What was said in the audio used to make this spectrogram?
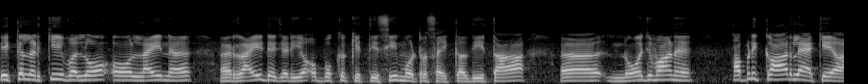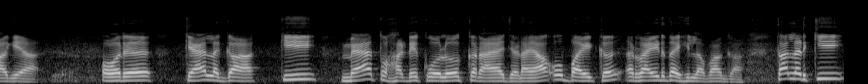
ਇੱਕ ਲੜਕੀ ਵੱਲੋਂ ਆਨਲਾਈਨ ਰਾਈਡ ਜਿਹੜੀ ਆ, ਉਹ ਬੁੱਕ ਕੀਤੀ ਸੀ ਮੋਟਰਸਾਈਕਲ ਦੀ। ਤਾਂ ਨੌਜਵਾਨ ਆਪਣੀ ਕਾਰ ਲੈ ਕੇ ਆ ਗਿਆ। ਔਰ ਕਹਿ ਲੱਗਾ ਕਿ ਮੈਂ ਤੁਹਾਡੇ ਕੋਲੋਂ ਕਿਰਾਇਆ ਜਿਹੜਾ ਆ, ਉਹ ਬਾਈਕ ਰਾਈਡ ਦਾ ਹੀ ਲਵਾਂਗਾ। ਤਾਂ ਲੜਕੀ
